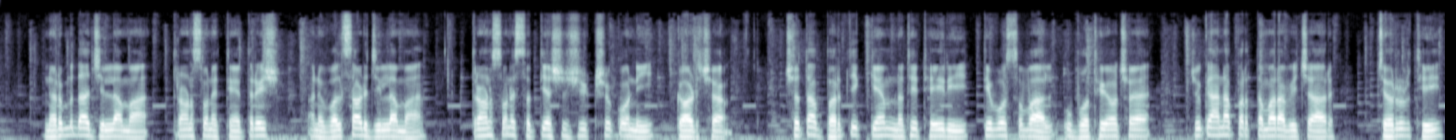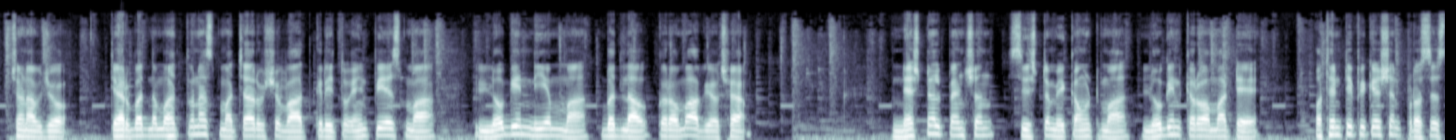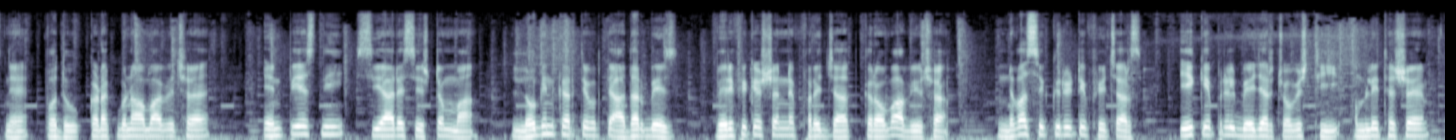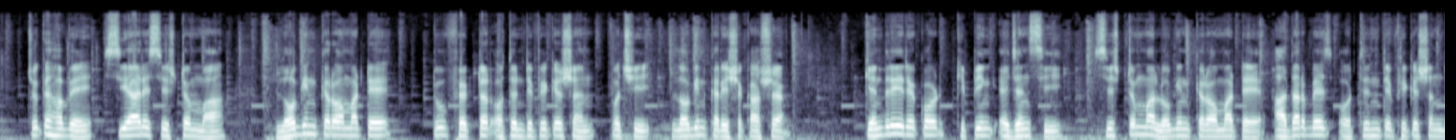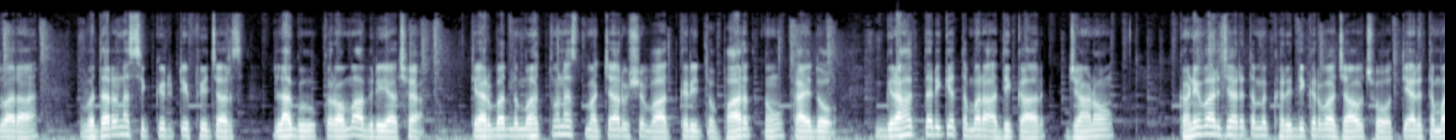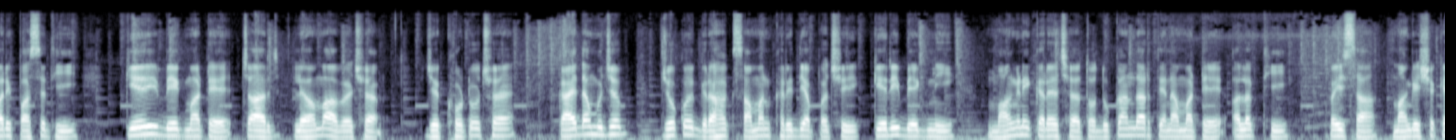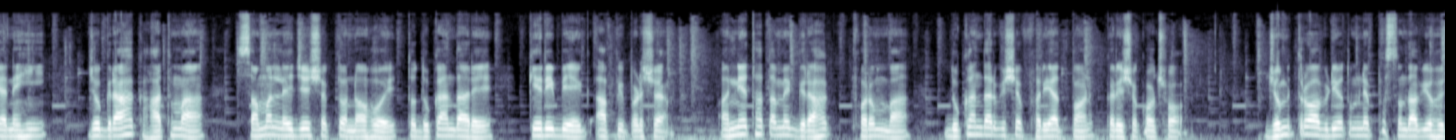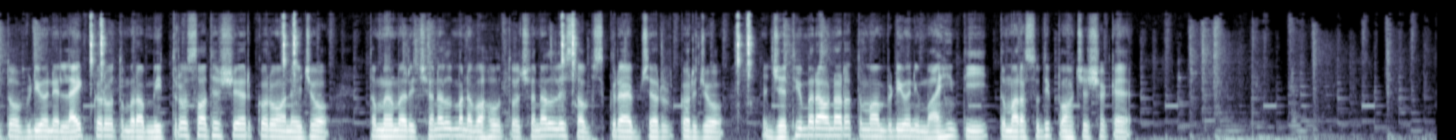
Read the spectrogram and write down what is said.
નર્મદા જિલ્લામાં ત્રણસો ને તેત્રીસ અને વલસાડ જિલ્લામાં ત્રણસો ને સત્યાસી શિક્ષકોની ઘટ છે. છતાં ભરતી કેમ નથી થઈ રહી તેવો સવાલ ઊભો થયો છે. જોકે આના પર તમારા વિચાર જરૂરથી જણાવજો. ત્યારબાદના મહત્ત્વના સમાચાર વિશે વાત કરીએ તો એનપીએસમાં લોગિન નિયમમાં બદલાવ કરવામાં આવ્યો છે. નેશનલ પેન્શન સિસ્ટમ એકાઉન્ટમાં લોગિન કરવા માટે ઓથેન્ટિફિકેશન પ્રોસેસને વધુ કડક બનાવવામાં આવી છે. એનપીએસની સીઆરએ સિસ્ટમમાં લોગિન કરતી વખતે આધાર બેઝ વેરિફિકેશનને ફરજિયાત કરવામાં આવ્યું છે. નવા સિક્યુરિટી ફીચર્સ એક એપ્રિલ બે હજાર ચોવીસથી અમલી થશે. જોકે હવે સીઆરએ સિસ્ટમમાં લોગિન કરવા માટે ટુ ફેક્ટર ઓથેન્ટિફિકેશન પછી લોગિન કરી શકાશે. કેન્દ્રીય રેકોર્ડ કીપિંગ એજન્સી સિસ્ટમમાં લોગિન કરવા માટે આધાર બેઝ ઓથેન્ટિફિકેશન દ્વારા વધારાના સિક્યુરિટી ફીચર્સ લાગુ કરવામાં આવી રહ્યા છે. ત્યારબાદ મહત્ત્વના સમાચાર વિશે વાત કરી તો ભારતનો કાયદો. ગ્રાહક તરીકે તમારા અધિકાર જાણો. ઘણીવાર જ્યારે તમે ખરીદી કરવા જાઓ છો, ત્યારે તમારી પાસેથી કેરી બેગ માટે ચાર્જ લેવામાં આવે છે, જે ખોટું છે. કાયદા મુજબ, જો કોઈ ગ્રાહક સામાન ખરીદ્યા પછી કેરી બેગની માંગણી કરે છે, તો દુકાનદાર તેના માટે અલગથી પૈસા માંગી શકે નહીં. જો ગ્રાહક હાથમાં સામાન લઈ જઈ શકતો ન હોય, તો દુકાનદારે કેરી બેગ આપવી પડશે. અન્યથા, તમે ગ્રાહક ફોરમમાં દુકાનદાર વિશે ફરિયાદ પણ કરી શકો છો. જો મિત્રો આ વીડિયો તમને પસંદ આવ્યો હોય તો વિડીયોને લાઇક કરો, તમારા મિત્રો સાથે શેર કરો અને જો તમે અમારી ચેનલમાં નવા હો તો ચેનલને સબસ્ક્રાઈબ જરૂર કરજો, જેથી મારા આવનારા તમામ વિડીયોની માહિતી તમારા સુધી પહોંચી શકે.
